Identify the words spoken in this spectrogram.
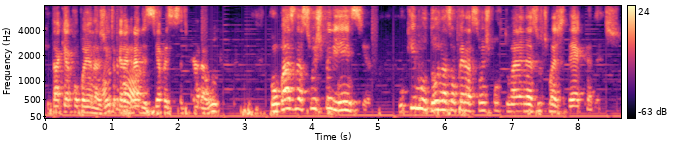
que está aqui acompanhando a gente. Eu quero agradecer a presença de cada um. Com base na sua experiência, o que mudou nas operações portuárias nas últimas décadas?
